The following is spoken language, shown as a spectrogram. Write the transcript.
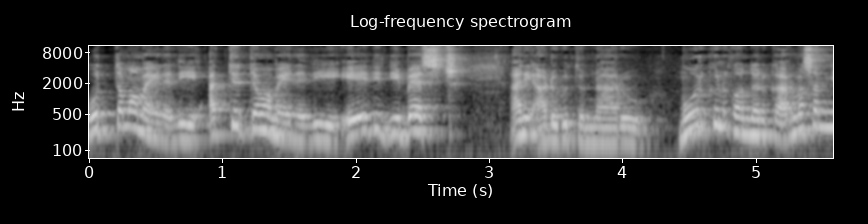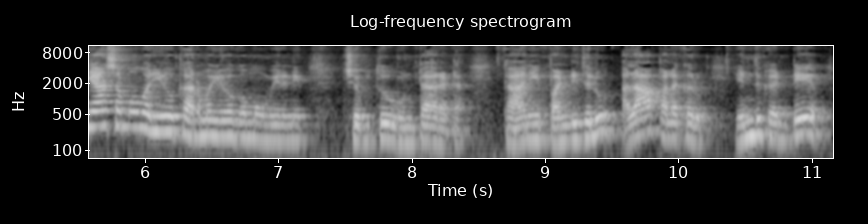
ఉత్తమమైనది అత్యుత్తమమైనది ఏది ది బెస్ట్ అని అడుగుతున్నారు. మూర్ఖులు కొందరు కర్మ సన్యాసము మరియు కర్మయోగము వీరిని చెబుతూ ఉంటారట. కానీ పండితులు అలా పలకరు. ఎందుకంటే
